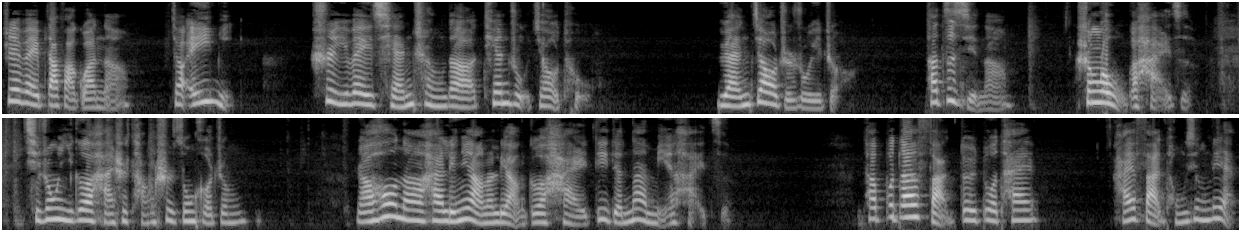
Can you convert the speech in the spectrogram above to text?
这位大法官呢，叫 Amy，是一位虔诚的天主教徒，原教旨主义者。他自己呢，生了五个孩子，其中一个还是唐氏综合征，然后呢，还领养了两个海地的难民孩子。他不单反对堕胎，还反同性恋，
